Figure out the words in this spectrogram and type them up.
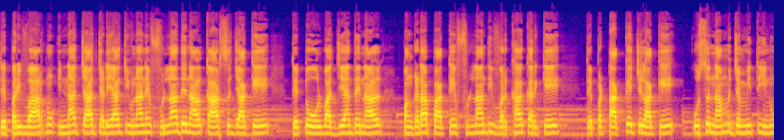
ਤੇ ਪਰਿਵਾਰ ਨੂੰ ਇੰਨਾ ਚਾਹ ਚੜਿਆ ਕਿ ਉਹਨਾਂ ਨੇ ਫੁੱਲਾਂ ਦੇ ਨਾਲ ਕਾਰ ਸਜਾ ਕੇ ਤੇ ਢੋਲ ਬਾਜਿਆਂ ਦੇ ਨਾਲ ਭੰਗੜਾ ਪਾ ਕੇ ਫੁੱਲਾਂ ਦੀ ਵਰਖਾ ਕਰਕੇ ਤੇ ਪਟਾਕੇ ਚਲਾ ਕੇ ਉਸ ਨਮ ਜੰਮੀ ਧੀ ਨੂੰ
